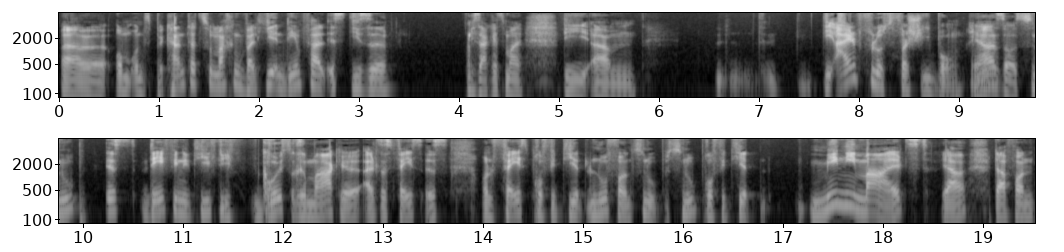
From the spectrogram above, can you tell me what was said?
äh, um uns bekannter zu machen, weil hier in dem Fall ist diese, ich sag jetzt mal, die, ähm, die Einflussverschiebung, ja, so Snoop ist definitiv die größere Marke, als es Face ist und Face profitiert nur von Snoop. Snoop profitiert minimalst, ja, davon,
